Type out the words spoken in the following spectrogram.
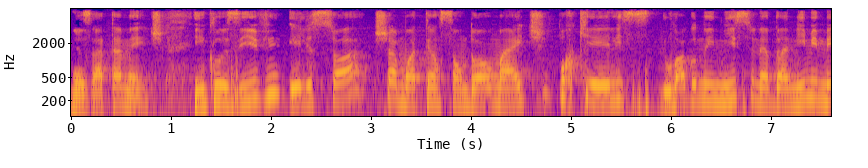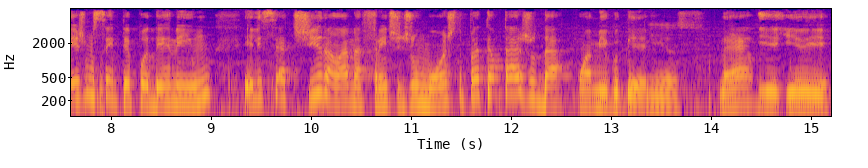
Exatamente. Inclusive, ele só chamou a atenção do All Might porque ele, logo no início né, do anime, mesmo sem ter poder nenhum, ele se atira lá na frente de um monstro para tentar ajudar um amigo dele. Isso. Né? E, e,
